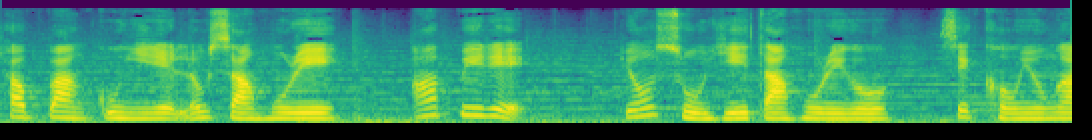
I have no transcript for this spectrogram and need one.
ထောက်ပံ့ကူညီတဲ့လှုပ်ဆောင်မှုတွေအားပေးတဲ့ပြောဆိုရေးသားမှုတွေကိုစစ်ခုံရုံးက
